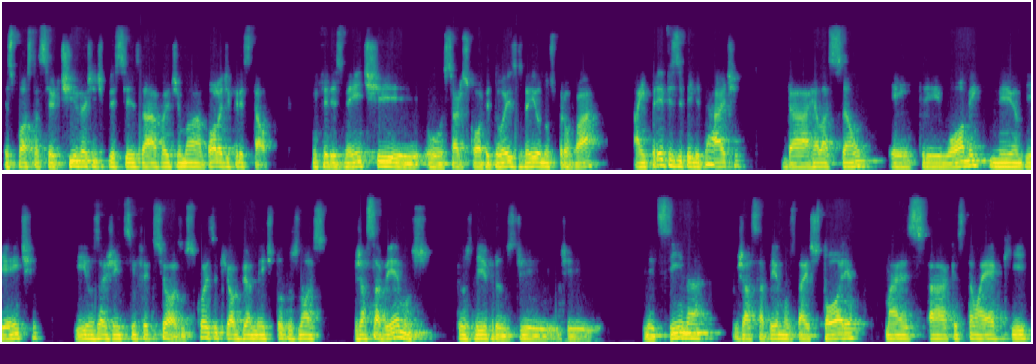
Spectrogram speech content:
resposta assertiva, a gente precisava de uma bola de cristal. Infelizmente, o SARS-CoV-2 veio nos provar a imprevisibilidade da relação entre o homem, meio ambiente e os agentes infecciosos, coisa que, obviamente, todos nós já sabemos dos livros de, de medicina, já sabemos da história, mas a questão é que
